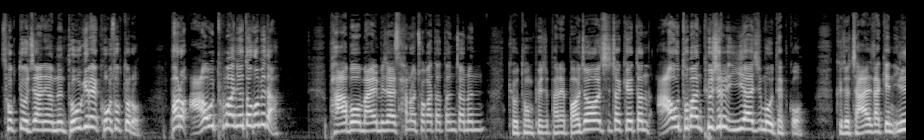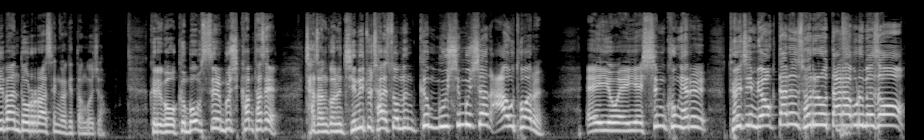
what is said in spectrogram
속도 제한이 없는 독일의 고속도로 바로 아우토반이었던 겁니다. 바보 말미잘 산호초 같았던 저는 교통 표지판에 버젓이 적혀 있던 아우토반 표시를 이해하지 못했고 그저 잘 닦인 일반 도로라 생각했던 거죠. 그리고 그 몹쓸 무식함 탓에 자전거는 진입조차 할 수 없는 그 무시무시한 아우토반을 AOA의 심쿵해를 돼지 멱다는 소리로 따라 부르면서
